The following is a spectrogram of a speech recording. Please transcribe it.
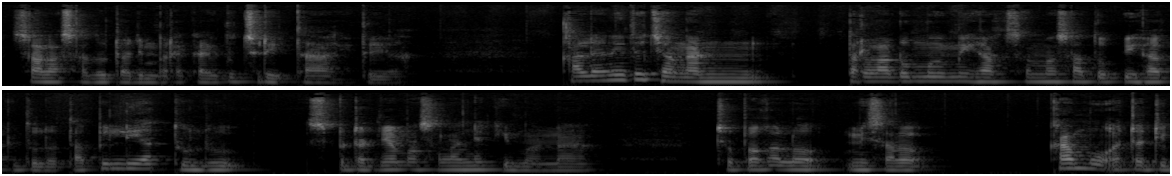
salah satu dari mereka itu cerita gitu ya. Kalian itu jangan terlalu memihak sama satu pihak gitu loh tapi lihat dulu sebenarnya masalahnya gimana. Coba kalau misal kamu ada di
